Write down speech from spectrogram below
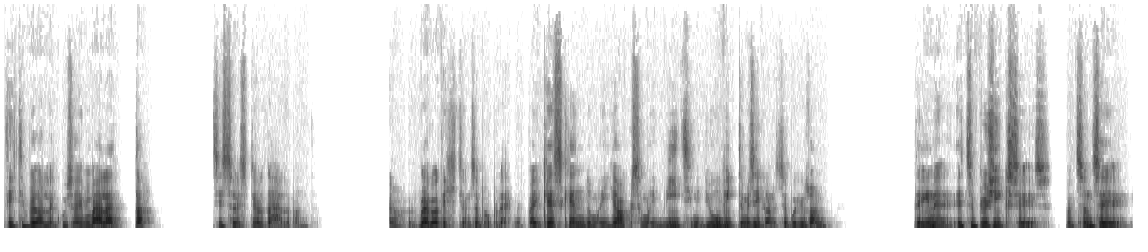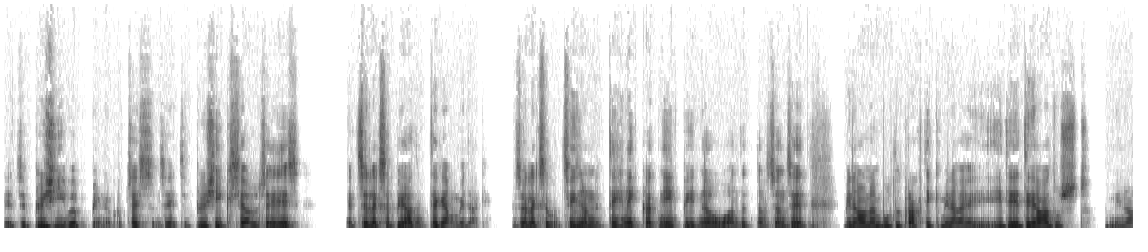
tihtipeale, kui sa ei mäleta, siis sa lihtsalt ei ole tähele pannud. Noh, väga tihti on see probleem, et ma ei keskendu, ma ei jaksa, ma ei viitsi, mind ei huvita, mis iganes see põhjus on. teine, et see püsiks sees, vot see on see, et see püsiv õppimine protsess on see, et see püsiks seal sees. et selleks sa pead nüüd tegema midagi ja selleks, siin on need tehnikad, nipid, nõuanded, noh, see on see, et mina olen puhtalt praktik, mina ei, ei tee teadust, mina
